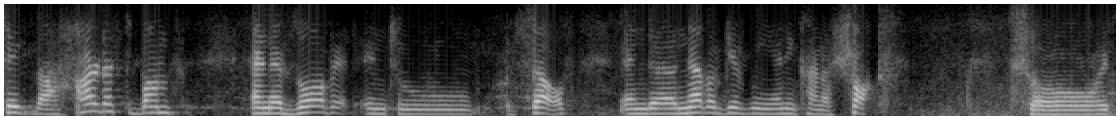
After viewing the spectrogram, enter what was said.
take the hardest bump and absorb it into itself and never give me any kind of shock. So it's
